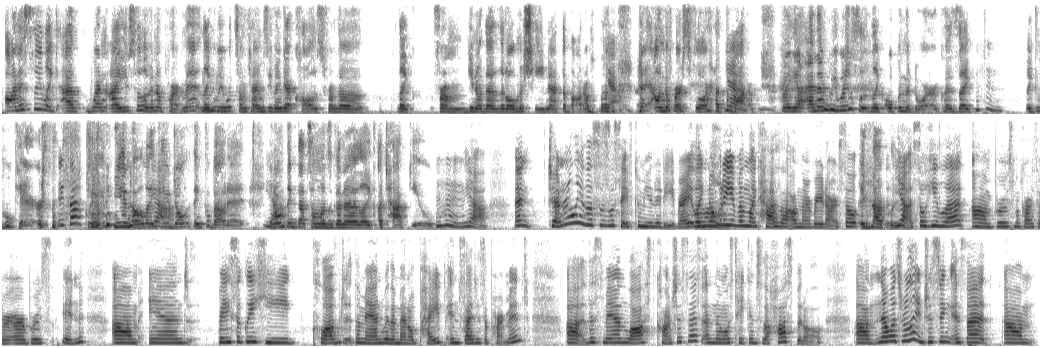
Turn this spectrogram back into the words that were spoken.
Honestly, like I, when I used to live in an apartment, like Mm-hmm. we would sometimes even get calls from the, like, from you know the little machine at the bottom, Yeah. on the first floor at the Yeah. bottom. But yeah, and then we would just like open the door because like, Mhm. like who cares? Exactly. you know, like Yeah. you don't think about it. You don't think that someone's gonna like attack you. hmm yeah. And generally, this is a safe community, right? Like, Mhm. nobody even, like, has that on their radar. So, Exactly. Yeah, so he let um, Bruce McArthur or Bruce in, um, and basically he clubbed the man with a metal pipe inside his apartment. Uh, this man lost consciousness and then was taken to the hospital. Um, now, what's really interesting is that um,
